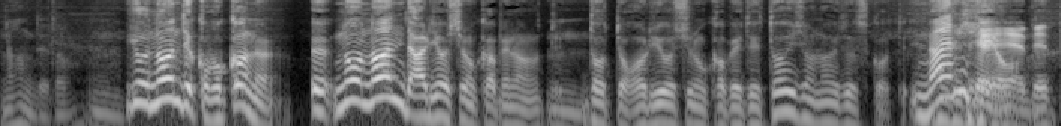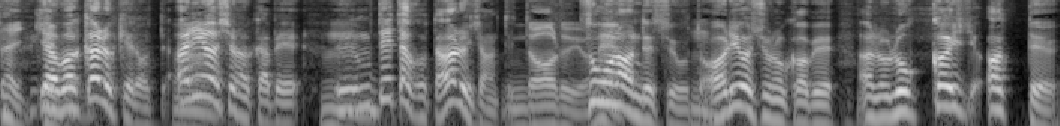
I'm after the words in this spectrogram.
なんでだ？うん。いや、なんでかわかんない。え、な、なんで有吉の壁なのって。だって有吉の壁出たいじゃないですかって。なんでよ。いや出たいいや、わかるけどって。有吉の壁、うん出たことあるじゃんって。あるよねそうなんですよ。有吉の壁、あの、6回あって、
